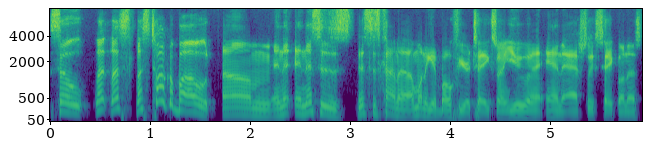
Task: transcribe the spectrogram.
so let, us let's, let's talk about um, and and this is this is kind of I want to get both of your takes on you and, and Ashley's take on this.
